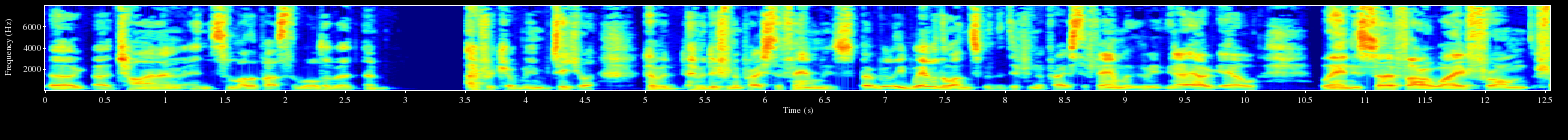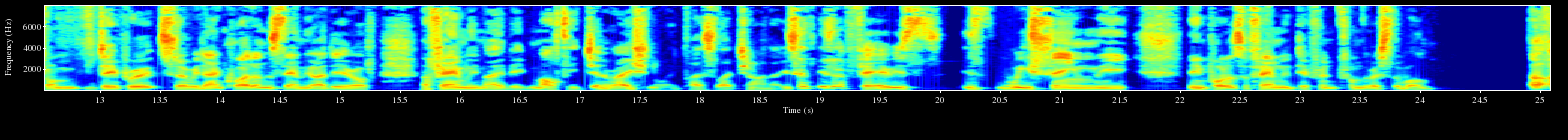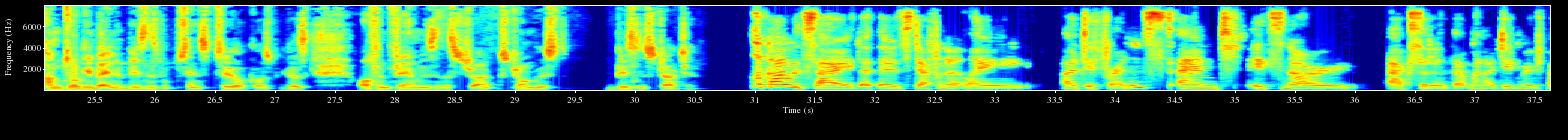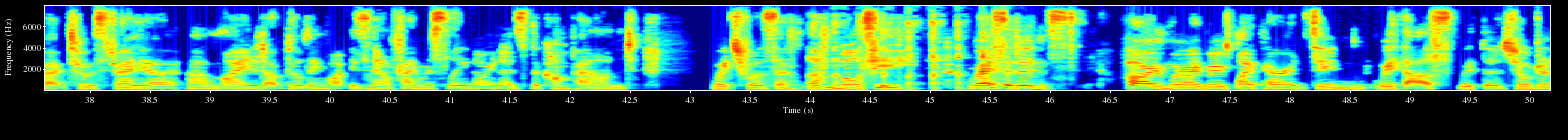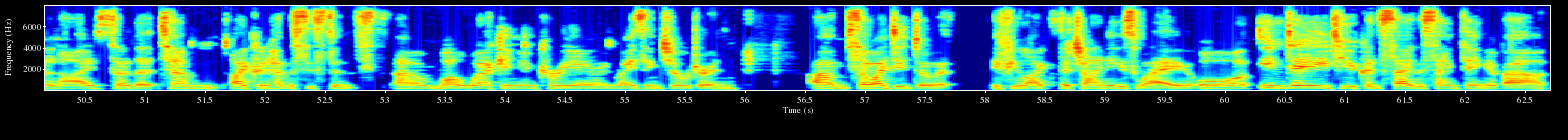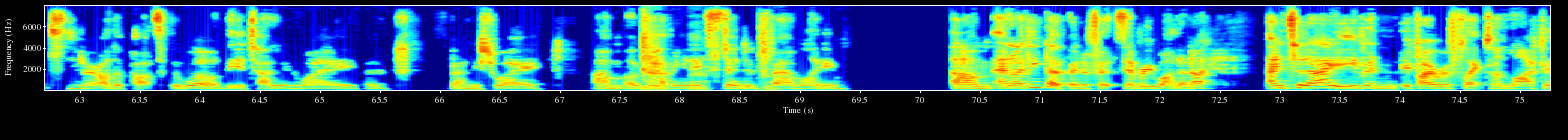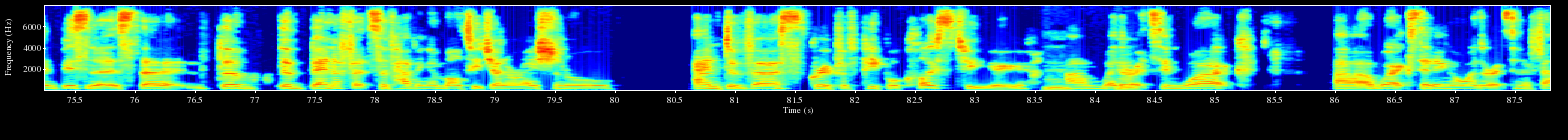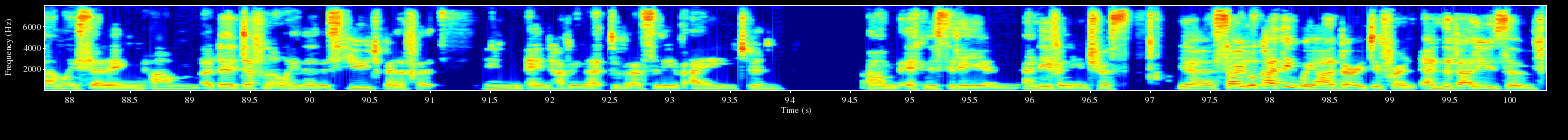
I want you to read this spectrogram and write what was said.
uh, uh, China and some other parts of the world have a, a Africa in particular have a have a different approach to families, but really we're the ones with a different approach to families. We, you know, our, our land is so far away from from deep roots, so we don't quite understand the idea of a family maybe multi generational in places like China. Is that is that fair? Is is we seeing the the importance of family different from the rest of the world? Uh, I'm talking about in a business sense too, of course, because often families are the strong, strongest business structure. Look, I would say that there's definitely a difference, and it's no accident that when I did move back to Australia, um, I ended up building what is now famously known as the compound, which was a, a multi residence home where I moved my parents in with us, with the children and I, so that um, I could have assistance uh, while working in career and raising children. Um, so I did do it, if you like, the Chinese way, or indeed you could say the same thing about you know other parts of the world, the Italian way, the Spanish way um, of yeah, having an yeah, extended yeah. family. Um, and I think that benefits everyone. And I, and today, even if I reflect on life and business, the the the benefits of having a multi generational and diverse group of people close to you, mm. um, whether mm. it's in work, uh, a work setting, or whether it's in a family setting, um, they're definitely there. There's huge benefits in in having that diversity of age and um, ethnicity and, and even interests. Yeah. So look, I think we are very different and the values of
